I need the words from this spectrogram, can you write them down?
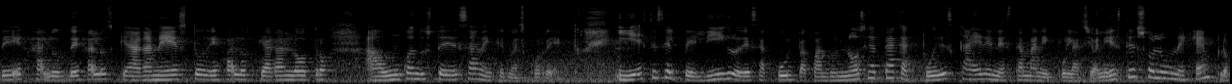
déjalos, déjalos que hagan esto, déjalos que hagan lo otro, aun cuando ustedes saben que no es correcto. Y este es el peligro de esa culpa. Cuando no se ataca, puedes caer en esta manipulación y este es solo un ejemplo.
